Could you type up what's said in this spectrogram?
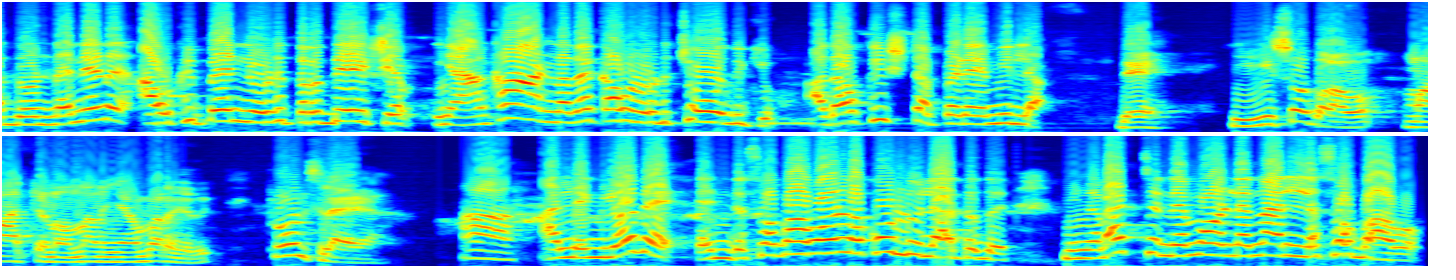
അതുകൊണ്ട് തന്നെയാണ് അവൾക്ക് ഇപ്പൊ എന്നോട് ഇത്ര ദേഷ്യം. ഞാൻ കാണുന്നതൊക്കെ അവളോട് ചോദിക്കും. അത് അവക്ക് ഇഷ്ടപ്പെടേമില്ല. ദേ ഈ സ്വഭാവം മാറ്റണമെന്നാണ് ഞാൻ പറഞ്ഞത്. മനസ്സിലായ? ആ അല്ലെങ്കിലും അതെ എന്റെ സ്വഭാവമുള്ള കൊള്ളൂലാത്തത് നിങ്ങളുടെ അച്ഛന്റെ മോളുടെ നല്ല സ്വഭാവം.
